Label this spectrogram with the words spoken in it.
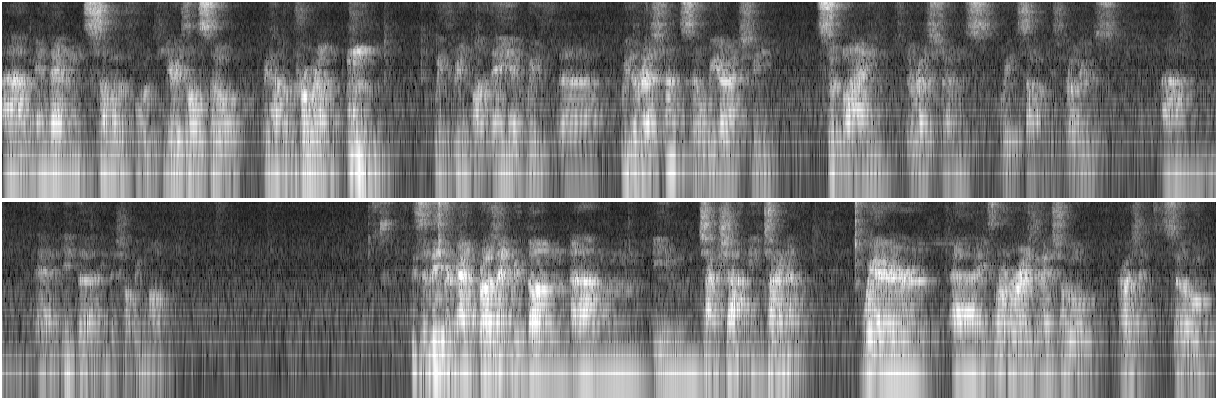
Um, and then some of the food here is also, we have a program with Green Monday and with, uh, with the restaurant. So we are actually supplying the restaurants with some of this produce um, uh, in, the, in the shopping mall. This is a different kind of project we've done um, in Changsha in China, where uh, it's more of a residential project. So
